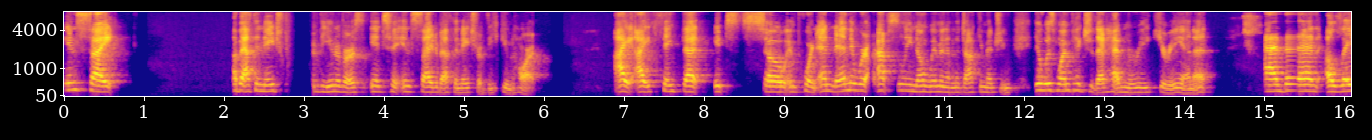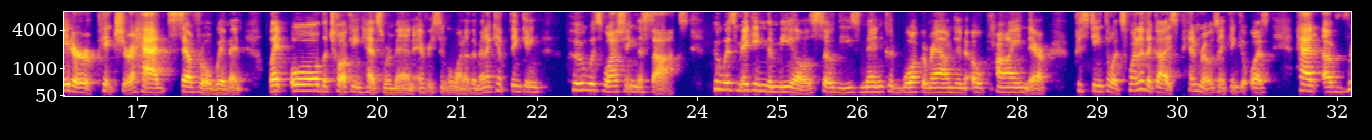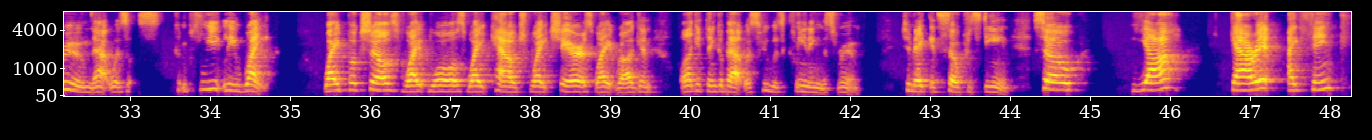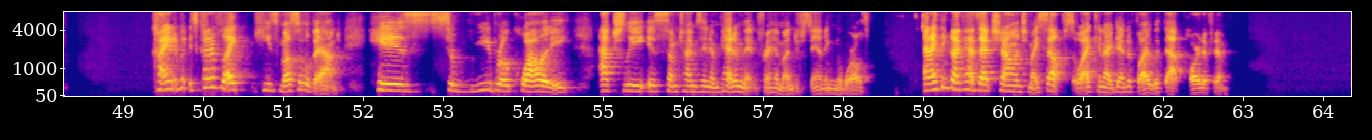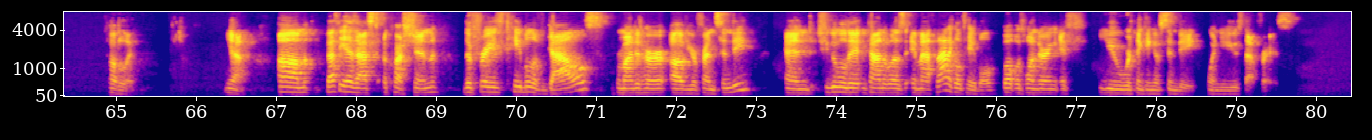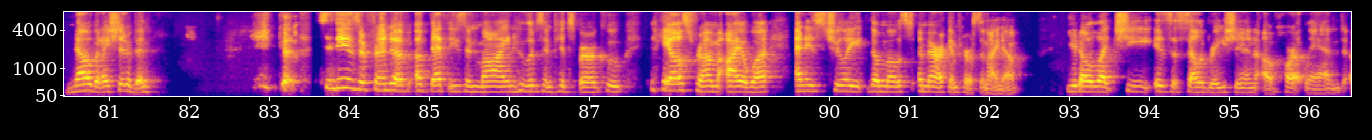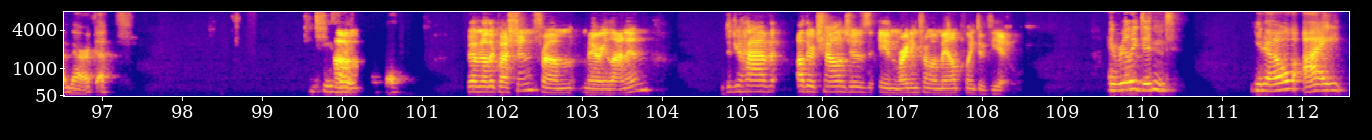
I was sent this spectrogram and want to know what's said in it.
insight about the nature the universe into insight about the nature of the human heart. I, I think that it's so important. And, and there were absolutely no women in the documentary. There was one picture that had Marie Curie in it. And then a later picture had several women, but all the talking heads were men, every single one of them. And I kept thinking, who was washing the socks? Who was making the meals so these men could walk around and opine their pristine thoughts? One of the guys, Penrose, I think it was, had a room that was completely white white bookshelves, white walls, white couch, white chairs, white rug, and all I could think about was who was cleaning this room to make it so pristine. So, yeah, Garrett, I think, kind of, it's kind of like he's muscle bound. His cerebral quality actually is sometimes an impediment for him understanding the world. And I think I've had that challenge myself, so I can identify with that part of him. Totally. Yeah. Um, Bethy has asked a question. The phrase table of gals reminded her of your friend Cindy, and she Googled it and found it was a mathematical table, but was wondering if you were thinking of Cindy when you used that phrase. No, but I should have been. Cindy is a friend of, of Bethy's and mine who lives in Pittsburgh, who hails from Iowa and is truly the most American person I know you know, like she is a celebration of Heartland America. She's um, we have another question from Mary Lannon. Did you have other challenges in writing from a male point of view? I really didn't. You know, I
